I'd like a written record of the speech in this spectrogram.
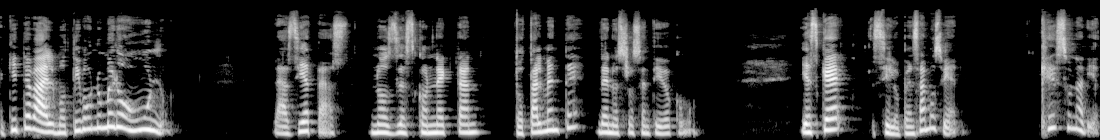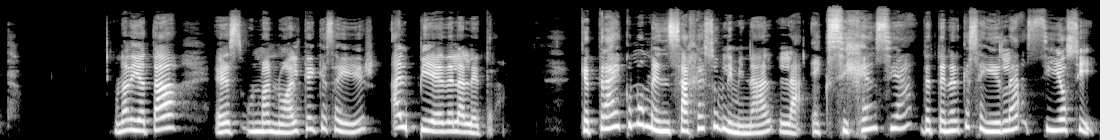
Aquí te va el motivo número uno. Las dietas nos desconectan totalmente de nuestro sentido común. Y es que si lo pensamos bien, ¿qué es una dieta? Una dieta es un manual que hay que seguir al pie de la letra, que trae como mensaje subliminal la exigencia de tener que seguirla sí o sí.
